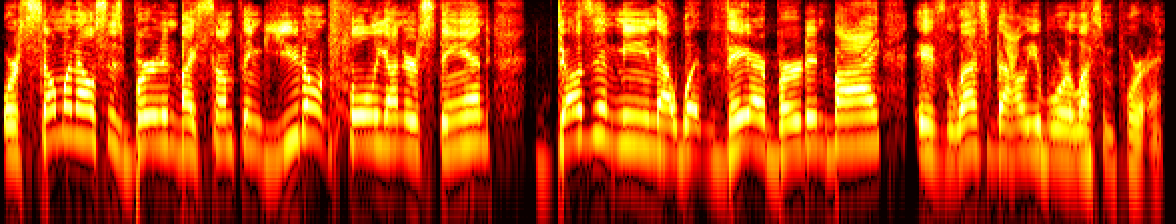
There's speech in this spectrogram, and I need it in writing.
or someone else is burdened by something you don't fully understand, doesn't mean that what they are burdened by is less valuable or less important.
